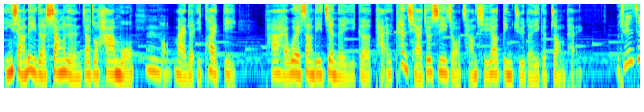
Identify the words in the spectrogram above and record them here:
影响力的商人叫做哈摩，嗯，买了一块地。他还为上帝建了一个坛，看起来就是一种长期要定居的一个状态。我觉得这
